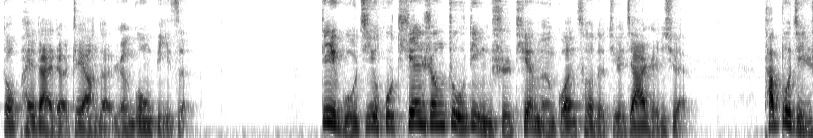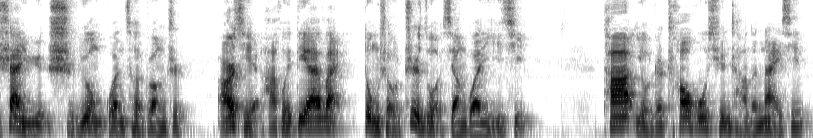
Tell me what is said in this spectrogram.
都佩戴着这样的人工鼻子。蒂古几乎天生注定是天文观测的绝佳人选。他不仅善于使用观测装置，而且还会 DIY 动手制作相关仪器。他有着超乎寻常的耐心，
